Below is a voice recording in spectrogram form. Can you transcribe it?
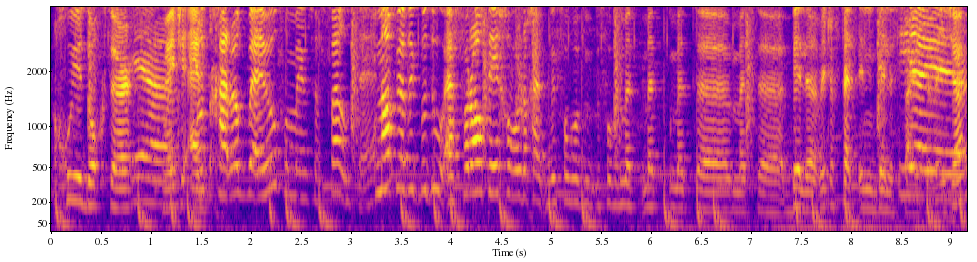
een goede dokter. Ja. Weet je, en Want er gaat ook bij heel veel mensen fout, hè? Snap je wat ik bedoel? En vooral tegenwoordig, je bijvoorbeeld, bijvoorbeeld met, met, met, eh, met eh, billen, weet je, vet in die billen spuiten, weet je.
